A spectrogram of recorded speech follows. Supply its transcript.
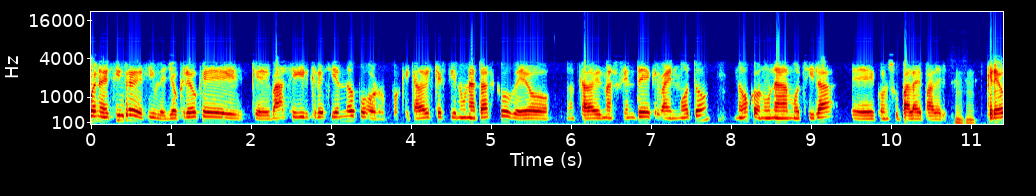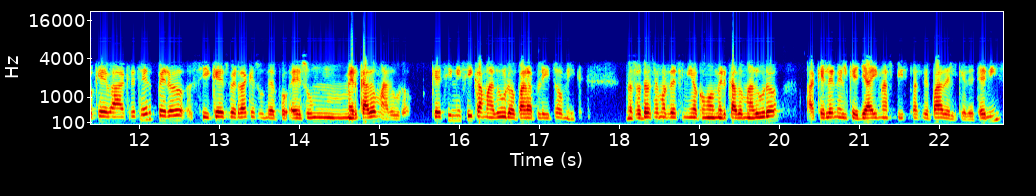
Bueno, es impredecible. Yo creo que, que va a seguir creciendo por, porque cada vez que estoy en un atasco veo cada vez más gente que va en moto, ¿no? Con una mochila eh, con su pala de pádel. Creo que va a crecer, pero sí que es verdad que es un, es un mercado maduro. ¿Qué significa maduro para Playtomic? Nosotros hemos definido como mercado maduro aquel en el que ya hay más pistas de pádel que de tenis.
